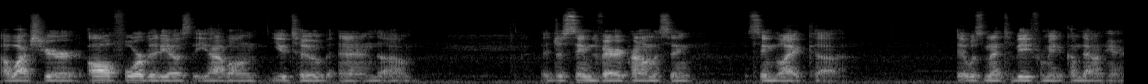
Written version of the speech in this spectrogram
I watched your all four videos that you have on YouTube, and um, it just seemed very promising. It seemed like uh, it was meant to be for me to come down here.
